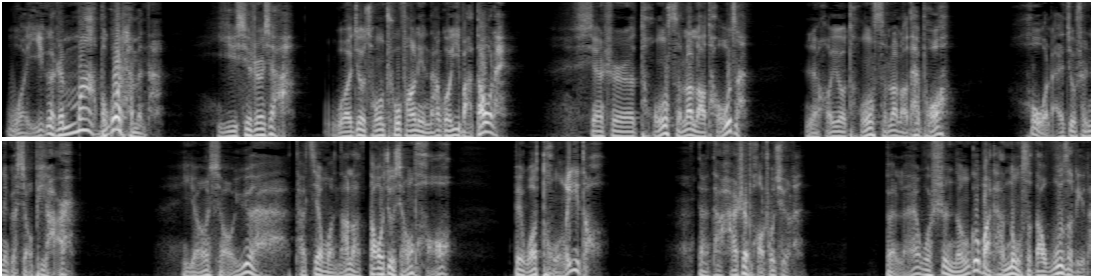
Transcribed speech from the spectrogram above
我一个人骂不过他们呢。一气之下，我就从厨房里拿过一把刀来，先是捅死了老头子，然后又捅死了老太婆，后来就是那个小屁孩杨小月。他见我拿了刀就想跑，被我捅了一刀，但他还是跑出去了。本来我是能够把他弄死到屋子里的。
